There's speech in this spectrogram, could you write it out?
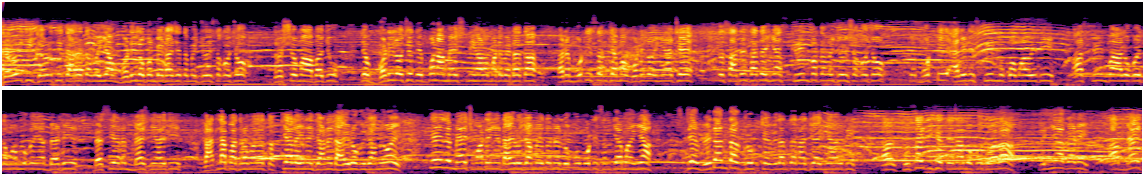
જરૂરથી જરૂરથી ત્યારે તમે અહીંયા વડીલો પણ બેઠા છે, તમે જોઈ શકો છો દ્રશ્યોમાં આ બાજુ. જે વડીલો છે તે પણ આ મેચ નિહાળવા માટે બેઠા હતા અને મોટી સંખ્યામાં વડીલો અહીંયા છે. તો સાથે સાથે અહીંયા સ્ક્રીન પર તમે જોઈ શકો છો કે મોટી એલઈડી સ્ક્રીન મૂકવામાં આવી હતી. આ સ્ક્રીન પર આ લોકોએ તમામ લોકો અહીંયા બેઠી, બેસી અને મેચ નિહાળી હતી. ગાદલા પાત્રામાં તકિયા લઈને જાણે ડાયરો જામ્યો હોય. તે રીતે મેચ માટે અહીંયા ડાયરો જામ્યો હતો અને લોકો મોટી સંખ્યામાં અહીંયા જે વેદાંતા ગ્રુપ છે, વેદાંતાના જે અહીંયા સોસાયટી છે, તેના લોકો દ્વારા અહીંયા આગળ આ મેચ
